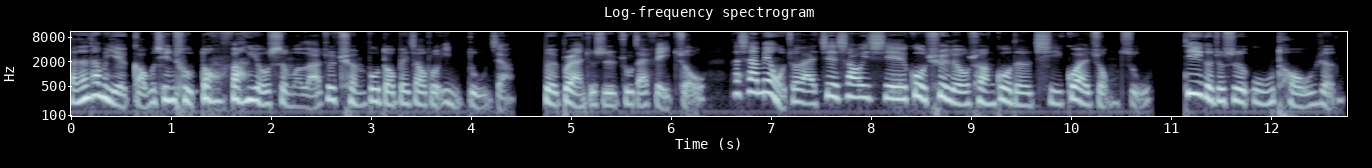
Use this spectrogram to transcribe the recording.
反正他们也搞不清楚东方有什么啦，就全部都被叫做印度这样。对，不然就是住在非洲。那下面我就来介绍一些过去流传过的奇怪种族。第一个就是无头人。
